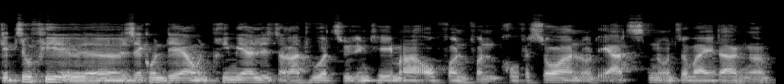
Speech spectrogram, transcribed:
gibt so viel äh, Sekundär- und Primärliteratur zu dem Thema, auch von, von Professoren und Ärzten und so weiter. Ne?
